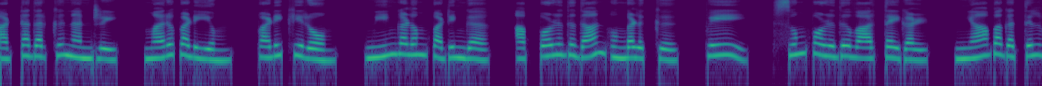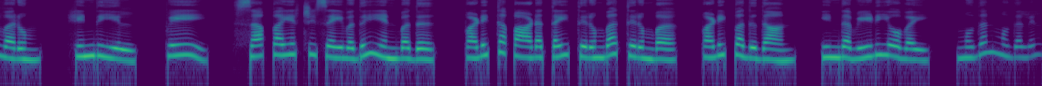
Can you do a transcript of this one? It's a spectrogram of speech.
அட்டதற்கு நன்றி. மறுபடியும் படிக்கிறோம். நீங்களும் படிங்க. அப்பொழுதுதான் உங்களுக்கு. பேய் சும்பொழுது வார்த்தைகள். ஞாபகத்தில் வரும். ஹிந்தியில் பேய் ச பயிற்சி செய்வது என்பது. படித்த பாடத்தை திரும்ப திரும்ப படிப்பதுதான். இந்த வீடியோவை முதன் முதலில்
